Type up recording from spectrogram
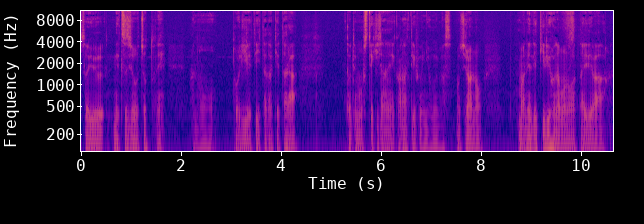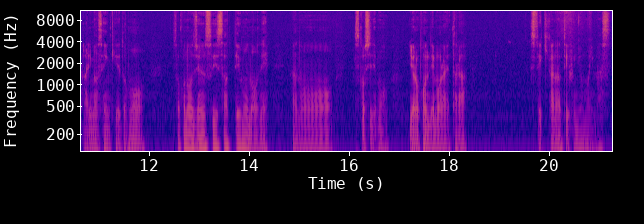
そういう熱情をちょっとねあの取り入れていただけたらとても素敵じゃないかなっていうふうに思います。もちろんあの真似できるような物語ではありませんけれどもそこの純粋さっていうものをねあの少しでも喜んでもらえたら素敵かなというふうに思います。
